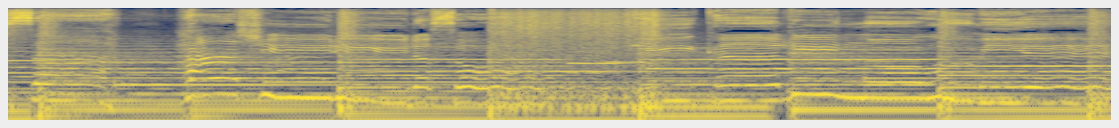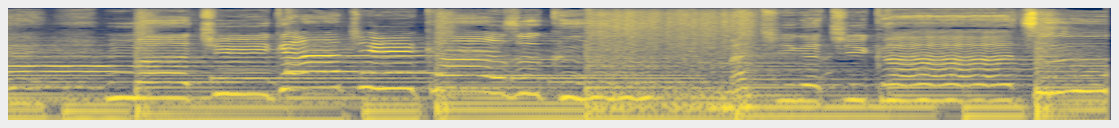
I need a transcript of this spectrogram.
さあ走り出そう光の海へ街が近づく街が近づく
